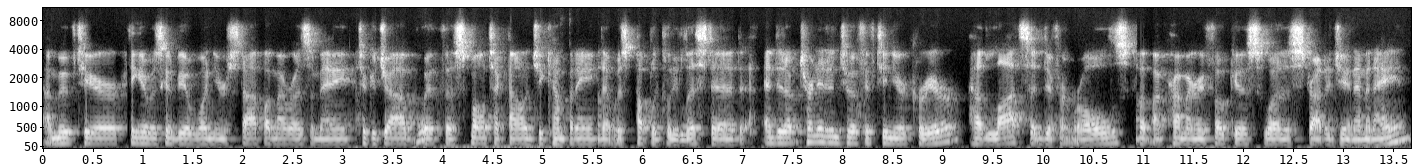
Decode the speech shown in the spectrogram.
I moved here thinking it was going to be a one year stop on my resume. Took a job with a small technology company that was publicly listed. Ended up turning it into a 15 year career. Had lots of different roles, but my primary focus was strategy and M&A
